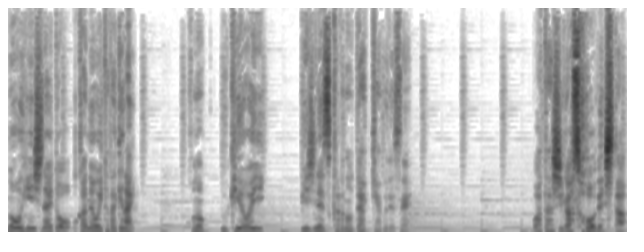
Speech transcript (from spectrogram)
納品しないとお金をいただけない。この請負ビジネスからの脱却ですね。私がそうでした。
